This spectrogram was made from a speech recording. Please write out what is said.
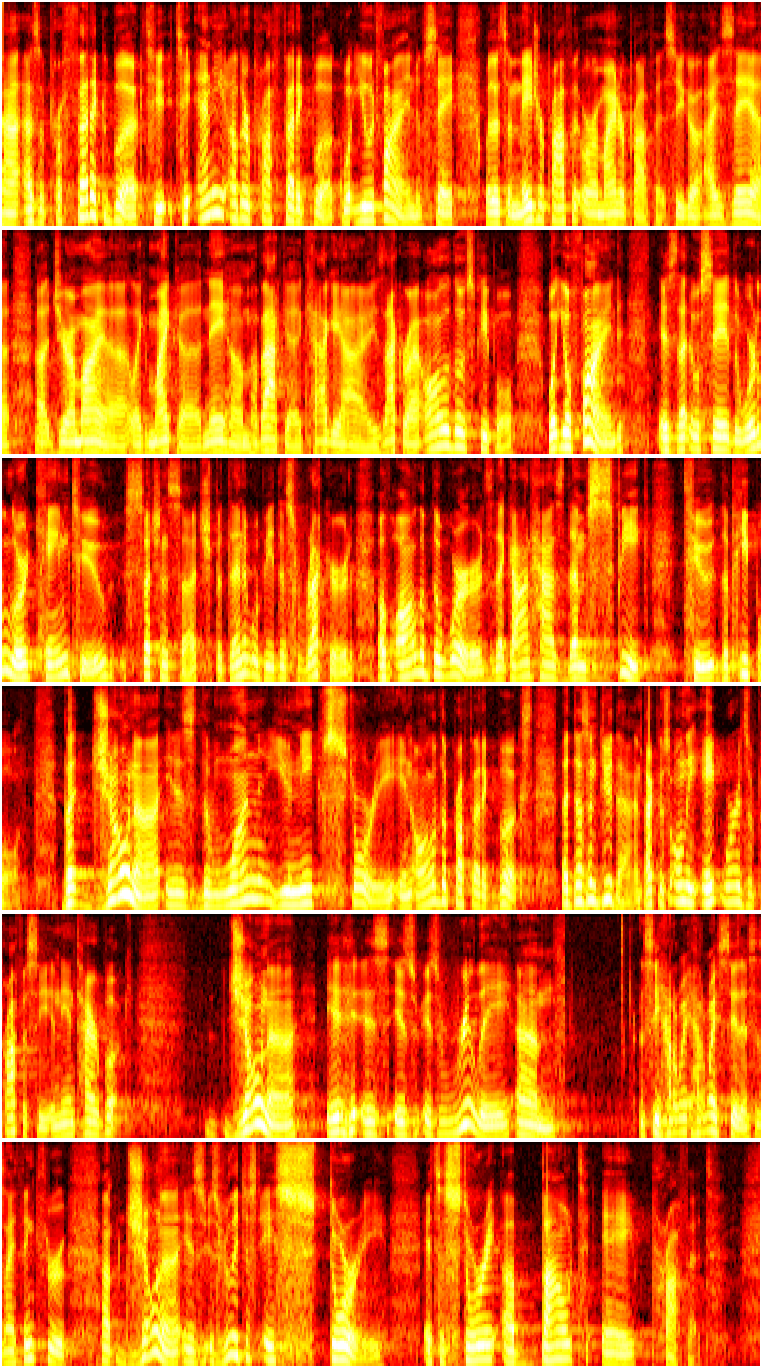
uh, as a prophetic book to, to any other prophetic book, what you would find of, say, whether it's a major prophet or a minor prophet. So you go Isaiah, uh, Jeremiah, like Micah, Nahum, Habakkuk, Haggai, Zechariah, all of those people, what you'll find is that it will say the word of the Lord came to such and such, but then it will be this record of all of the words that God has them speak to the people. But Jonah is the one unique story in all of the prophetic books that doesn't do that. In fact, there's only eight words of prophecy in the entire book. Jonah is, is, is really. Um, let's see, how do, I, how do I say this? As I think through, um, Jonah is, is really just a story. It's a story about a prophet.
